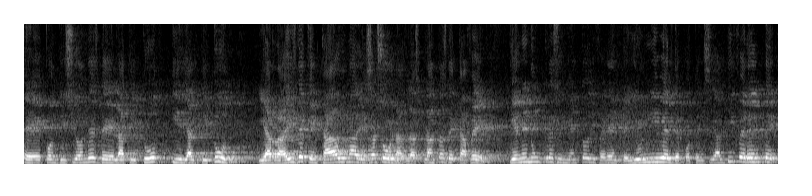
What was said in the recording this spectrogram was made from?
eh, condiciones de latitud y de altitud y a raíz de que en cada una de esas zonas las plantas de café tienen un crecimiento diferente y un nivel de potencial diferente,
